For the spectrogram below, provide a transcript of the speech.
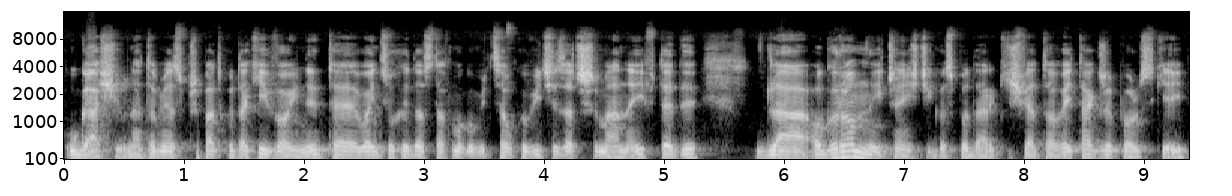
ugasił. Natomiast w przypadku takiej wojny te łańcuchy dostaw mogą być całkowicie zatrzymane i wtedy dla ogromnej części gospodarki światowej, także polskiej,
